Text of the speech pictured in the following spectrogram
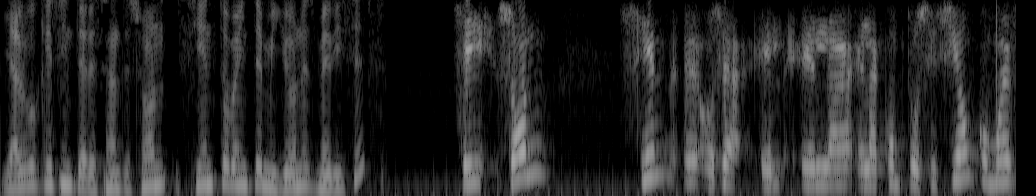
Y algo que es interesante, ¿son 120 millones, me dices? Sí, son 100, eh, o sea, el, la, composición como es,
